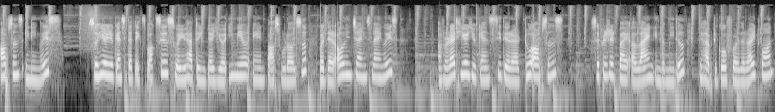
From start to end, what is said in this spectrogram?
options in english. So here you can see the text boxes where you have to enter your email and password also but they're all in chinese language. After that here you can see there are two options separated by a line in the middle. You have to go for the right one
